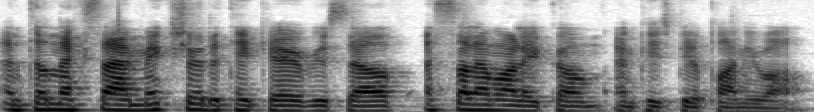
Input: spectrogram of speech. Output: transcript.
Until next time, make sure to take care of yourself. Assalamu alaikum and peace be upon you all.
